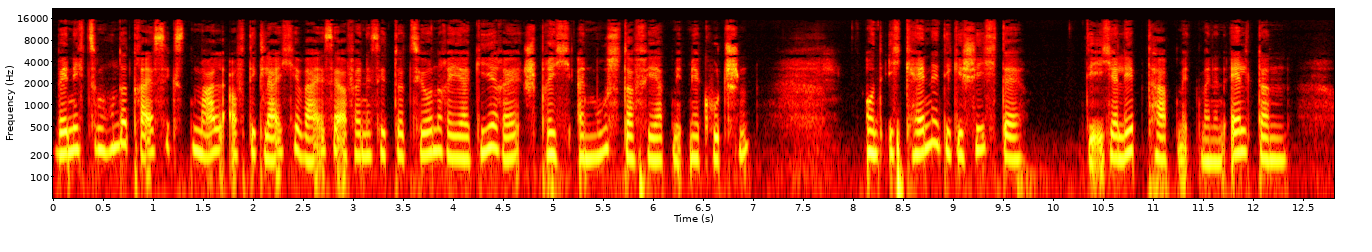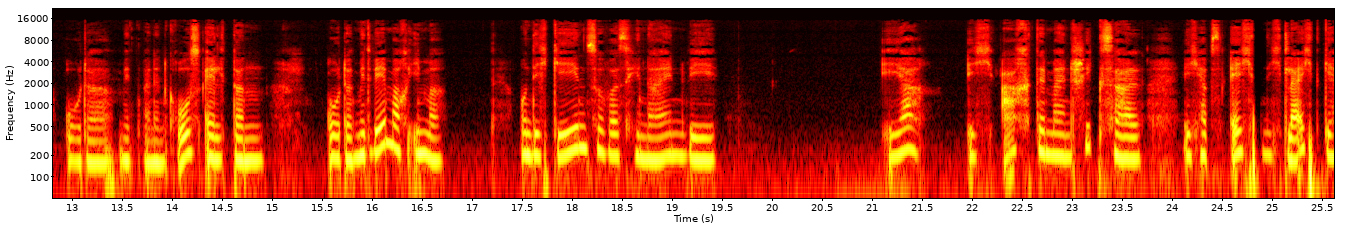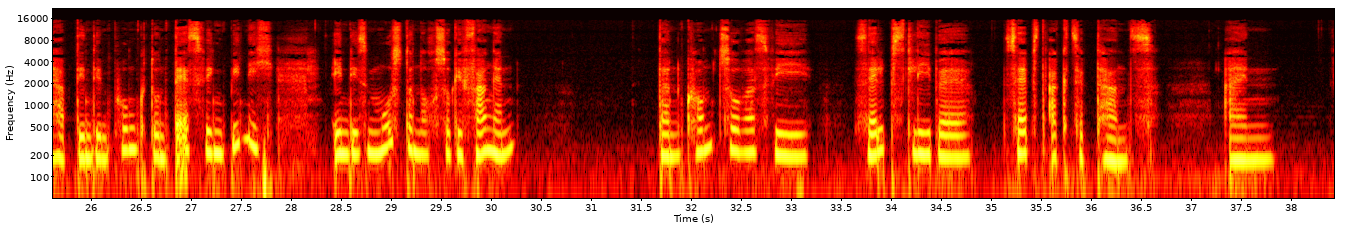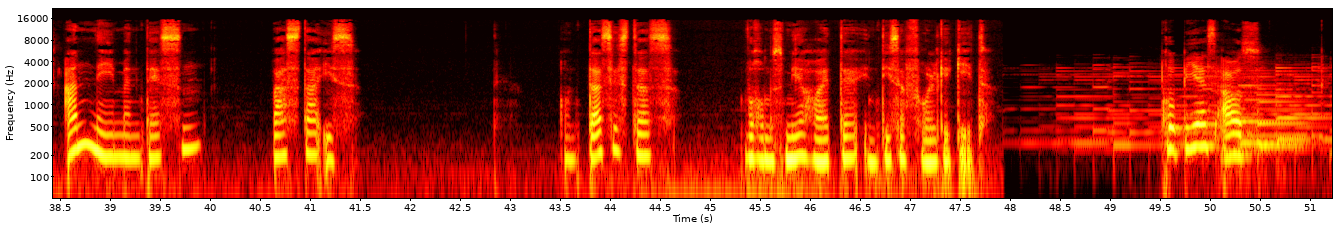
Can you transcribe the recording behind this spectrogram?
Wenn ich zum 130. Mal auf die gleiche Weise auf eine Situation reagiere, sprich ein Muster fährt mit mir kutschen, und ich kenne die Geschichte, die ich erlebt habe mit meinen Eltern oder mit meinen Großeltern oder mit wem auch immer, und ich gehe in sowas hinein wie, ja, ich achte mein Schicksal, ich hab's echt nicht leicht gehabt in dem Punkt und deswegen bin ich in diesem Muster noch so gefangen, dann kommt sowas wie Selbstliebe, Selbstakzeptanz, ein Annehmen dessen, was da ist. Und das ist das, worum es mir heute in dieser Folge geht. Probier es aus.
